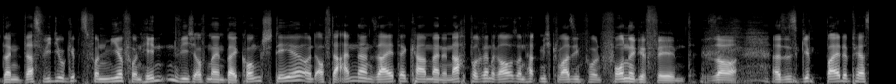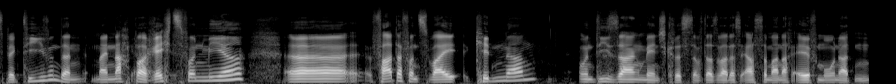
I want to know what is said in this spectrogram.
Dann das Video gibt es von mir von hinten, wie ich auf meinem Balkon stehe und auf der anderen Seite kam meine Nachbarin raus und hat mich quasi von vorne gefilmt. So, also es gibt beide Perspektiven. Dann mein Nachbar ja. rechts von mir, äh, Vater von zwei Kindern, und die sagen, Mensch, Christoph, das war das erste Mal nach elf Monaten,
